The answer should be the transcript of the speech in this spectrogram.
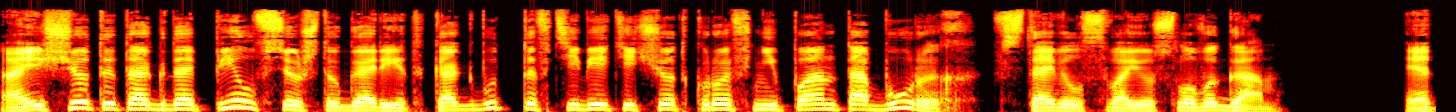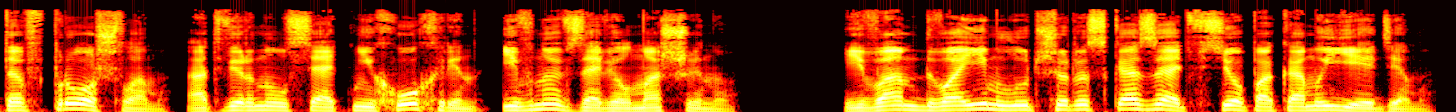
«А еще ты тогда пил все, что горит, как будто в тебе течет кровь не пант, а бурых», вставил свое слово Гам. «Это в прошлом», — отвернулся от них Охрин и вновь завел машину. «И вам двоим лучше рассказать все, пока мы едем».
